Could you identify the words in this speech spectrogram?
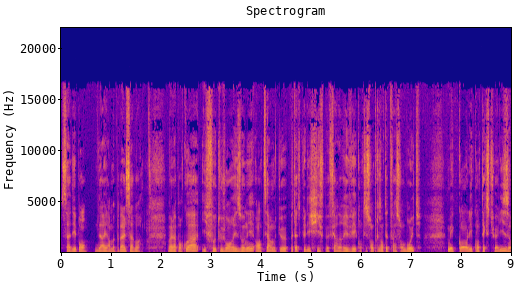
Ça dépend derrière, on ne peut pas le savoir. Voilà pourquoi il faut toujours raisonner en termes que peut-être que des chiffres peuvent faire rêver quand ils sont présentés de façon brute, mais quand on les contextualise,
